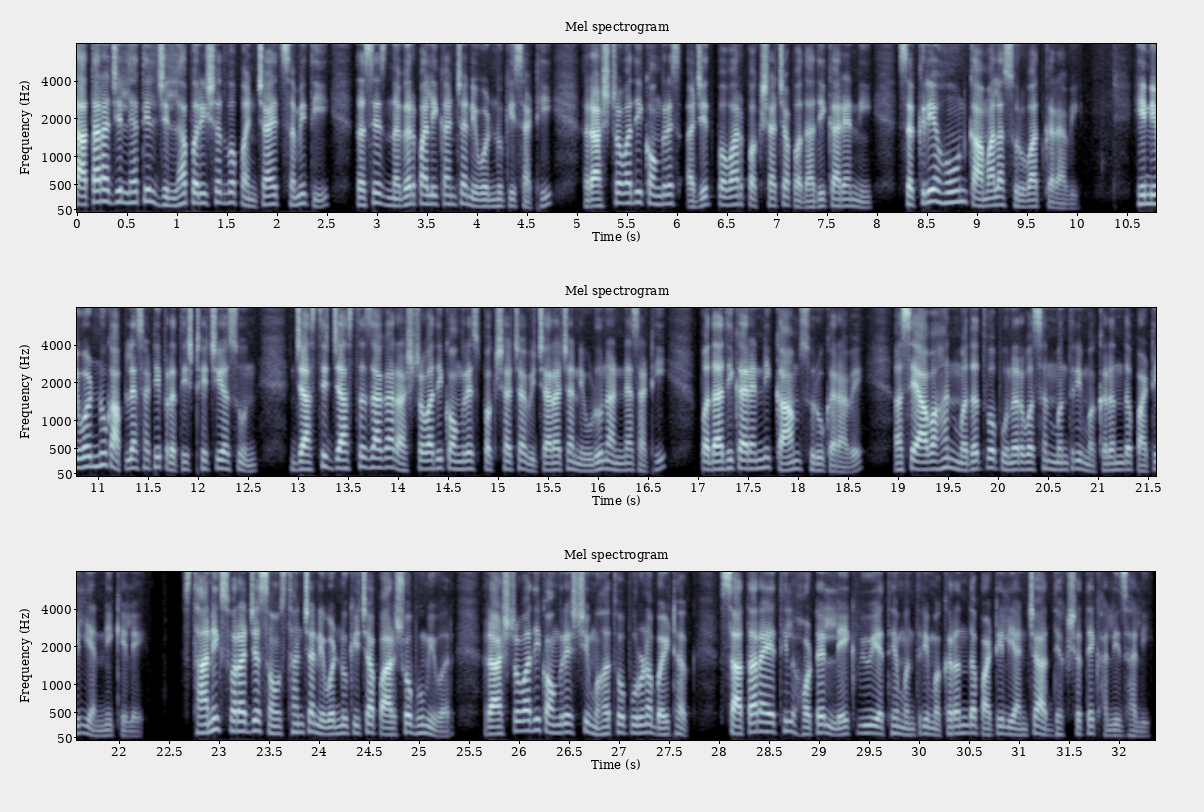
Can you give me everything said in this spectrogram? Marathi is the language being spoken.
सातारा जिल्ह्यातील जिल्हा परिषद व पंचायत समिती तसेच नगरपालिकांच्या निवडणुकीसाठी राष्ट्रवादी काँग्रेस अजित पवार पक्षाच्या पदाधिकाऱ्यांनी सक्रिय होऊन कामाला सुरुवात करावी. ही निवडणूक आपल्यासाठी प्रतिष्ठेची असून जास्तीत जास्त जागा राष्ट्रवादी काँग्रेस पक्षाच्या विचाराच्या निवडून आणण्यासाठी पदाधिकाऱ्यांनी काम सुरू करावे असे आवाहन मदत व पुनर्वसन मंत्री मकरंद पाटील यांनी केले. स्थानिक स्वराज्य संस्थांच्या निवडणुकीच्या पार्श्वभूमीवर राष्ट्रवादी काँग्रेसची महत्त्वपूर्ण बैठक सातारा येथील हॉटेल लेकव्ह्यू येथे मंत्री मकरंद पाटील यांच्या अध्यक्षतेखाली झाली.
